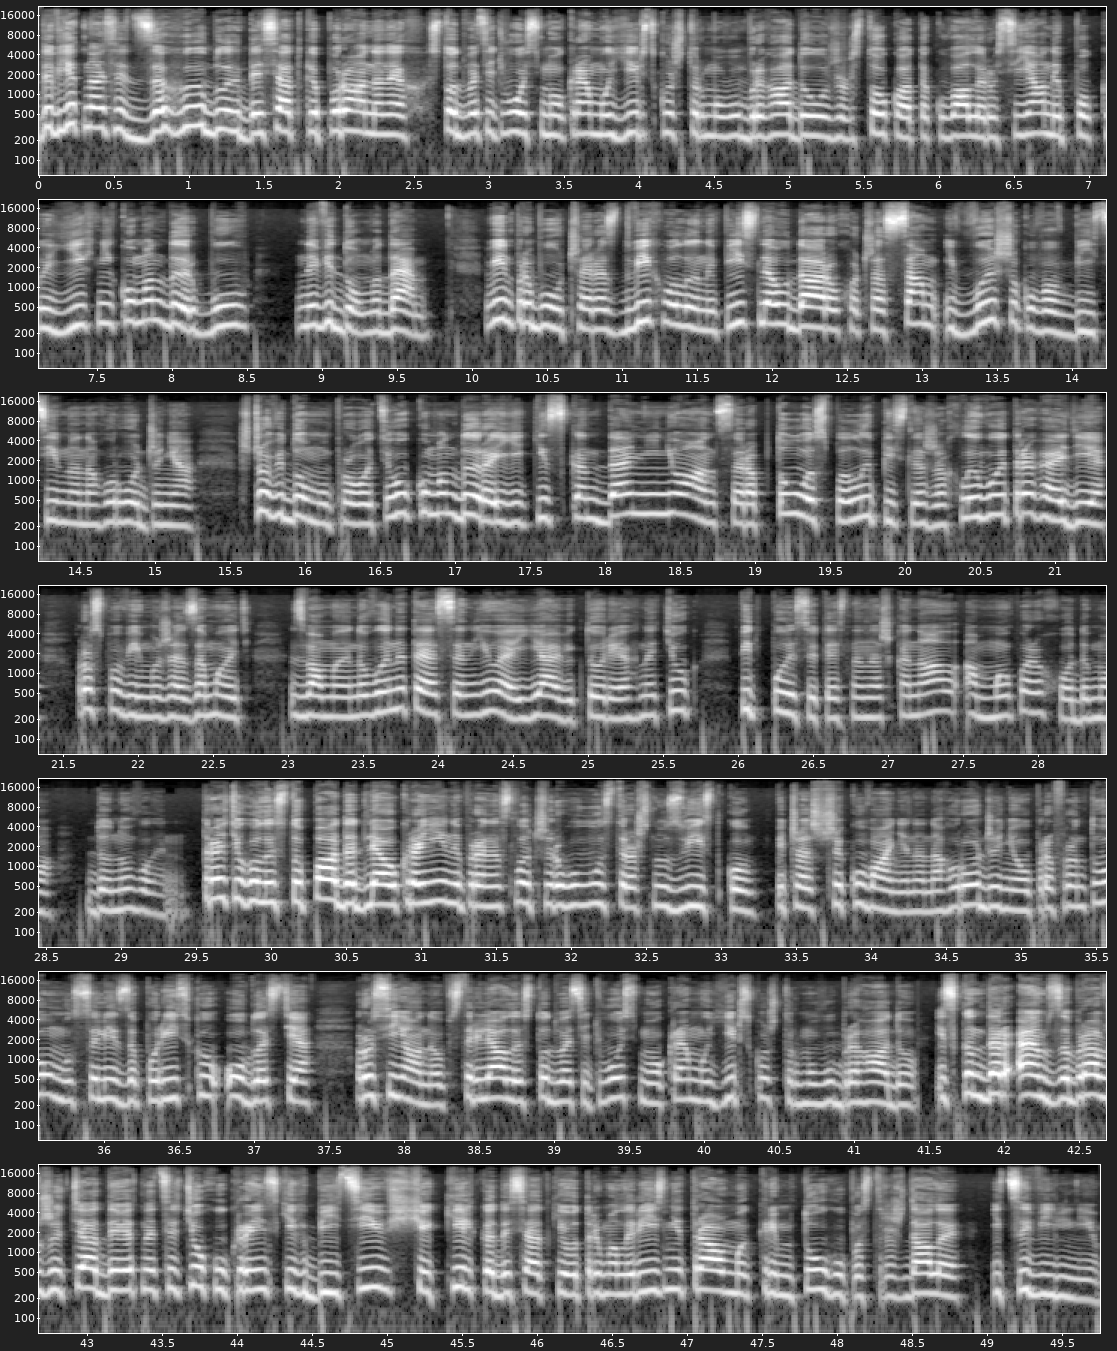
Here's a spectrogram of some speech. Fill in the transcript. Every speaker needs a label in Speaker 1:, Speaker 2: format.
Speaker 1: 19 загиблих, десятки поранених. 128-му окрему гірську штурмову бригаду жорстоко атакували росіяни, поки їхній командир був невідомо де. Він прибув через дві хвилини після удару, хоча сам і вишикував бійців на нагородження. Що відомо про цього командира і які скандальні нюанси раптово сплели після жахливої трагедії, розповім уже за мить. З вами новини ТСН.UA. Я Вікторія Гнатюк. Підписуйтесь на наш канал, а ми переходимо до новин. 3 листопада для України принесло чергову страшну звістку. Під час шикування на нагородження у прифронтовому селі Запорізької області росіяни обстріляли 128-му окрему гірську штурмову бригаду. Іскандер М забрав життя 19 українських бійців. Ще кілька десятків отримали різні травми. Крім того, постраждали і цивільні.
